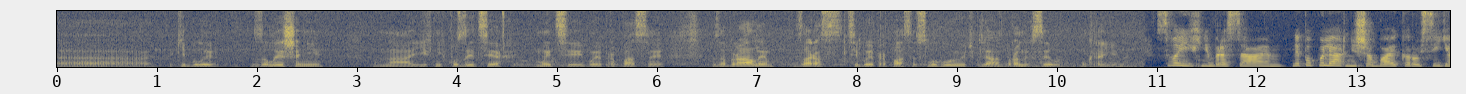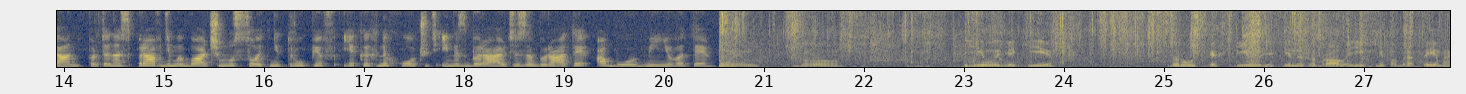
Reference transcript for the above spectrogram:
е, які були залишені на їхніх позиціях. Ми ці боєприпаси забрали. Зараз ці боєприпаси слугують для Збройних сил України. Своїх не бросаєм. Непопулярніша байка росіян. Проте насправді ми бачимо сотні трупів, яких не хочуть і не збираються забирати або обмінювати. До тіл, які до руських тіл, які не забрали їхні побратими.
